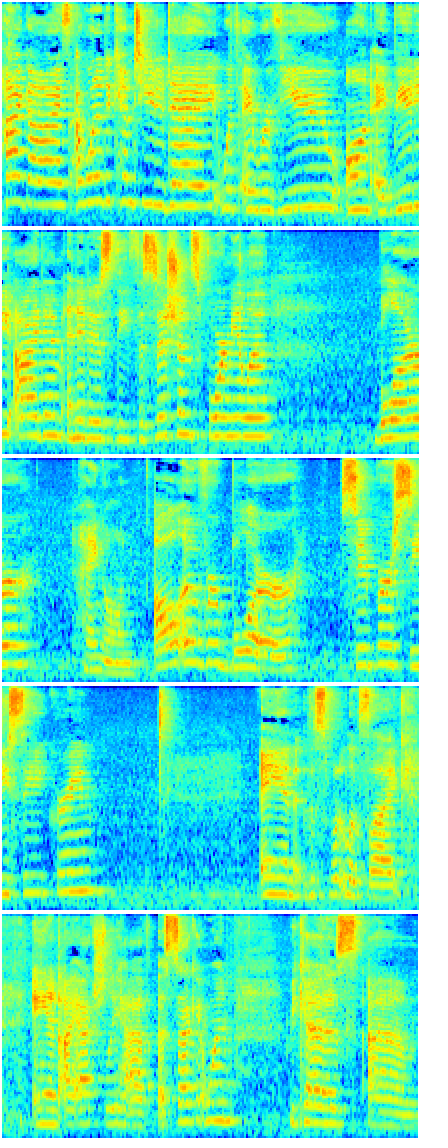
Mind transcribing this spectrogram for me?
Hi guys, I wanted to come to you today with a review on a beauty item and it is the Physicians Formula Blur, hang on, All Over Blur Super CC Cream. And this is what it looks like. And I actually have a second one because um,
